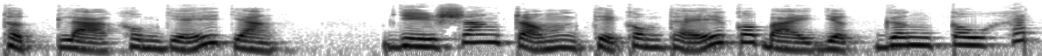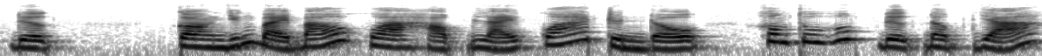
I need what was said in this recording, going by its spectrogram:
thật là không dễ dàng. Vì sang trọng thì không thể có bài giật gân câu khách được. Còn những bài báo khoa học lại quá trình độ, không thu hút được độc giả.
